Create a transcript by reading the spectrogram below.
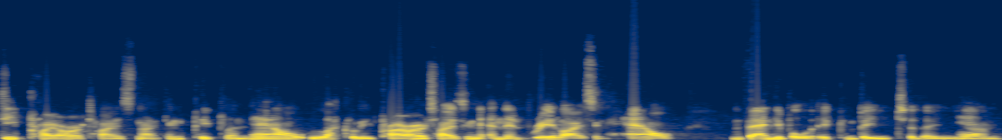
deprioritized. And I think people are now luckily prioritizing it and then realizing how valuable it can be to the yeah. um,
